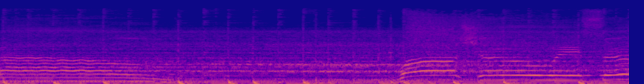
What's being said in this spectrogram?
found. Wash away, sir.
